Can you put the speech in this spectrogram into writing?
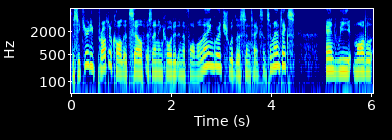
The security protocol itself is then encoded in a formal language with the syntax and semantics, and we model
